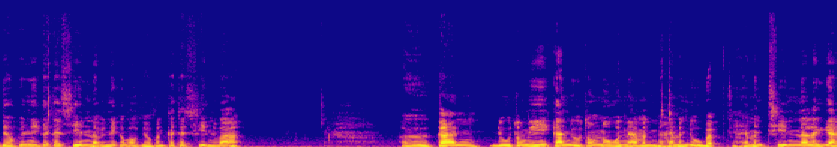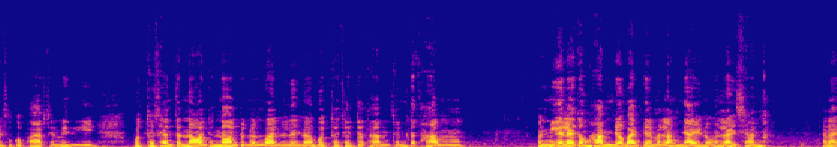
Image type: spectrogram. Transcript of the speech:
เดี๋ยวพี่นีก็จะชินแล้วพี่นีก็บอกเดี๋ยวมันก็จะชินว่าเออการอยู่ตรงนี้การอยู่ตรงนู้นน่ะ มันให้มันอยู่แบบให้มันชินนะแล้วอีกอย่างสุขภาพฉันไม่ดีบทถ้าฉันจะนอนฉันนอนเป็นวันๆเลยนะบทถ้าฉันจะทำฉันก็ทำ มันมีอะไรต้องทำเดี๋ยวบ้านแกมันหลังใหญ่เนอะมันหลายชั้นเท่าไหร่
